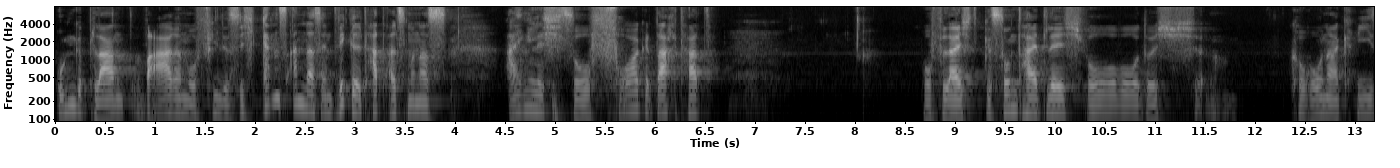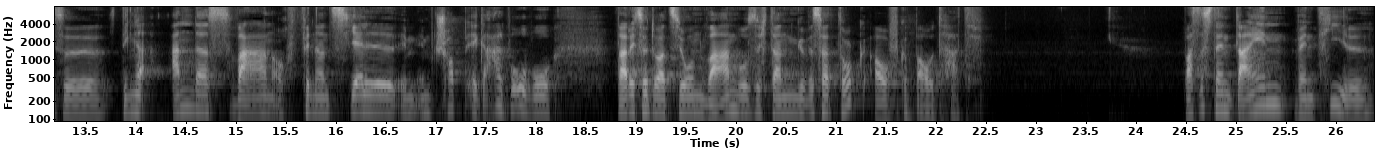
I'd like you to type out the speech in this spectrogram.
ungeplant waren, wo vieles sich ganz anders entwickelt hat, als man das eigentlich so vorgedacht hat. Wo vielleicht gesundheitlich, wo, wo durch Corona-Krise Dinge anders waren, auch finanziell im, im Job, egal wo, wo dadurch Situationen waren, wo sich dann ein gewisser Druck aufgebaut hat. Was ist denn dein Ventil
